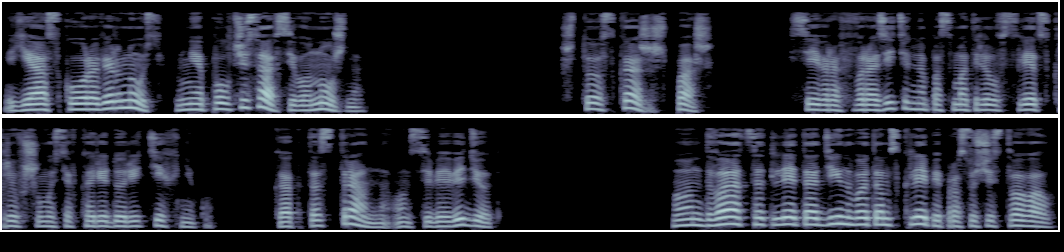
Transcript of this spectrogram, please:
«Я скоро вернусь. Мне полчаса всего нужно». «Что скажешь, Паш?» Северов выразительно посмотрел вслед скрывшемуся в коридоре технику. «Как-то странно он себя ведет». «Он двадцать лет один в этом склепе просуществовал»,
